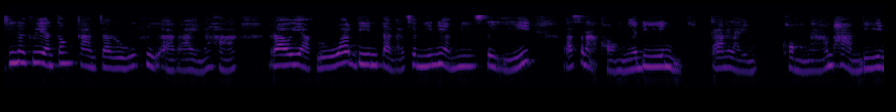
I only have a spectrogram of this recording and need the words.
ที่นักเรียนต้องการจะรู้คืออะไรนะคะ เราอยากรู้ว่าดินแต่ละชนิดเนี่ยมีสี ลักษณะของเนื้อดิน การไหลของน้ำผ่านดิน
